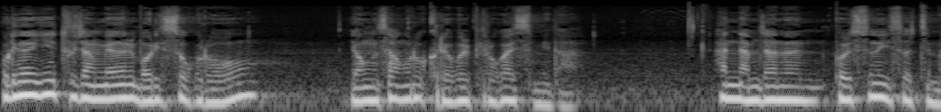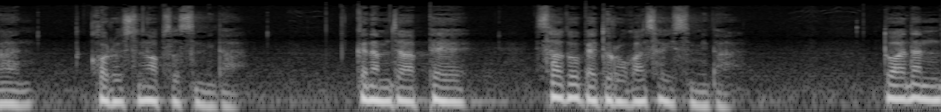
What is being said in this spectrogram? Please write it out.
우리는 이 두 장면을 머릿속으로 영상으로 그려볼 필요가 있습니다. 한 남자는 볼 수는 있었지만 걸을 수는 없었습니다. 그 남자 앞에 사도 베드로가 서 있습니다. 또 한,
